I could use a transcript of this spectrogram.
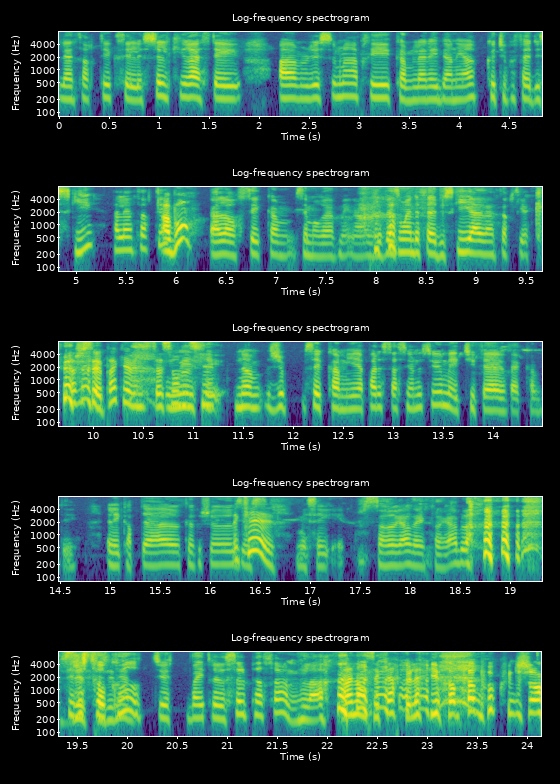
l'Antarctique, c'est le seul qui reste. Et j'ai seulement appris, comme l'année dernière, que tu peux faire du ski à l'Antarctique. Ah bon? Alors, c'est comme, c'est mon rêve maintenant. J'ai besoin de faire du ski à l'Antarctique. Ah, je savais pas qu'il y avait une station oui, de ski. Non, c'est comme, il n'y a pas de station dessus, mais tu fais avec comme des hélicoptère, quelque chose. Mais c'est, ça regarde incroyable. c'est juste trop cool. Tu vas être la seule personne là. ah non, c'est clair que là, il n'y aura pas beaucoup de gens.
